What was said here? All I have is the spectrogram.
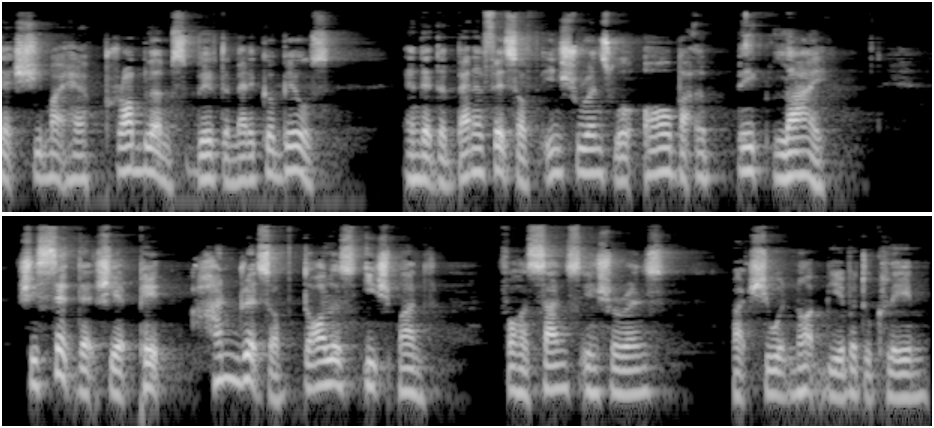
that she might have problems with the medical bills and that the benefits of insurance were all but a big lie. She said that she had paid hundreds of dollars each month for her son's insurance but she would not be able to claim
